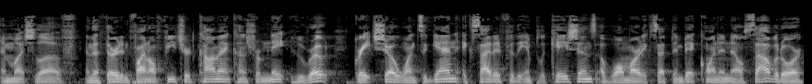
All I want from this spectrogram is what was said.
And much love. And the third and final featured comment comes from Nate who wrote, great show once again, excited for the implications of Walmart accepting Bitcoin in El Salvador.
